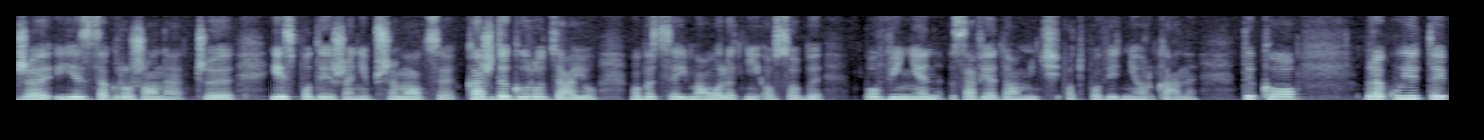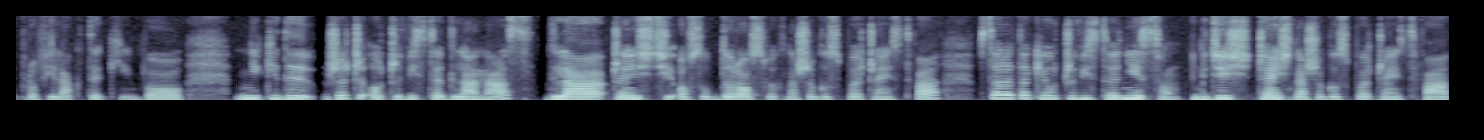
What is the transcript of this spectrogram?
że jest zagrożone, czy jest podejrzenie przemocy każdego rodzaju wobec tej małoletniej osoby, powinien zawiadomić odpowiednie organy. Tylko brakuje tej profilaktyki, bo niekiedy rzeczy oczywiste dla nas, dla części osób dorosłych naszego społeczeństwa, wcale takie oczywiste nie są. Gdzieś część naszego społeczeństwa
